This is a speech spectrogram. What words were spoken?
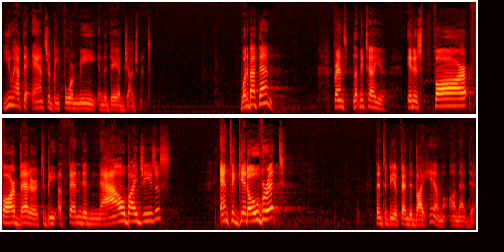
you have to answer before me in the day of judgment? What about then? Friends, let me tell you, it is far, far better to be offended now by Jesus and to get over it than to be offended by him on that day.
